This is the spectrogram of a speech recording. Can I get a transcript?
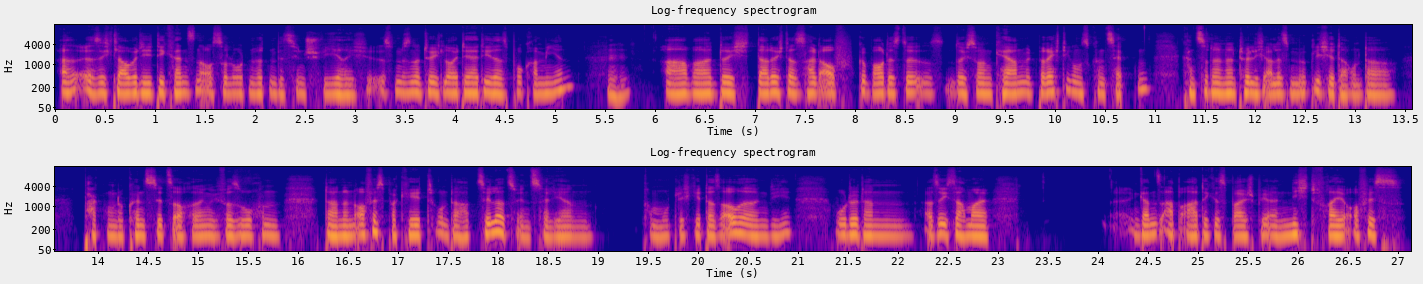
also ich glaube, die, die Grenzen auszuloten wird ein bisschen schwierig. Es müssen natürlich Leute her, die das programmieren, Mhm. aber durch, dadurch, dass es halt aufgebaut ist durch, so einen Kern mit Berechtigungskonzepten, kannst du dann natürlich alles Mögliche darunter packen. Du könntest jetzt auch irgendwie versuchen, da ein Office-Paket unter Hubzilla zu installieren. Vermutlich geht das auch irgendwie, wo du dann, also ich sag mal, ein ganz abartiges Beispiel, eine nicht freie Office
